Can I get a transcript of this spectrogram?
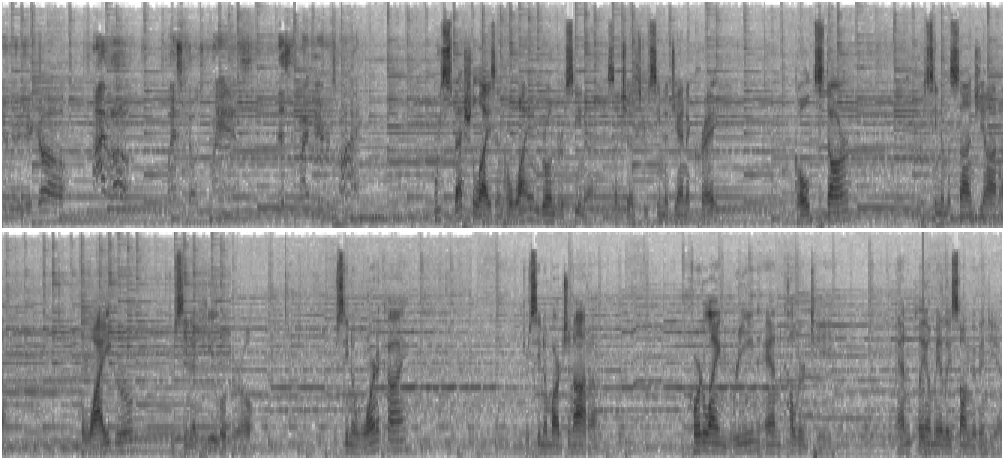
There you go. I love West Coast plants. This is my favorite spot. We specialize in Hawaiian grown Dracaena, such as Dracaena Janet Craig, Gold Star, Dracaena Massangeana, Hawaii Girl, Dracaena Hilo Girl, Dracaena Warneckii, Dracaena Marginata, Cordyline Green and Colored Ti, and Pleomele Song of India.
